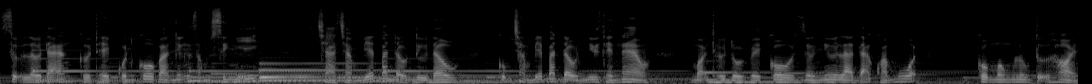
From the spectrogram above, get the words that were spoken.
Sự lơ đãng cứ thế cuốn cô vào những dòng suy nghĩ. Chả chẳng biết bắt đầu từ đâu, cũng chẳng biết bắt đầu như thế nào. Mọi thứ đối với cô dường như là đã quá muộn. Cô mông lung tự hỏi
